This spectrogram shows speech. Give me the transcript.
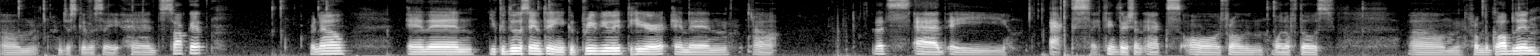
Um, I'm just gonna say hand socket for now. And then you could do the same thing. You could preview it here and then uh, let's add a axe I think there's an axe on from one of those um, from the goblin.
